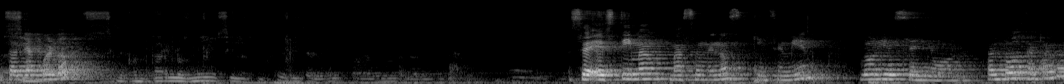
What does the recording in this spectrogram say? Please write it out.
¿Están de acuerdo? De contar los niños y las mujeres. Se estima más o menos 15 mil. Gloria al Señor. ¿Están todos de acuerdo?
